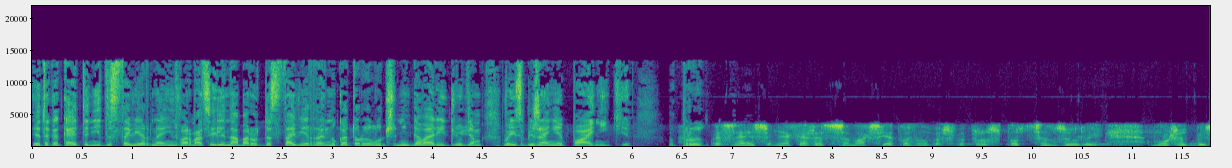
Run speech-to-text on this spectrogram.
Это какая-то недостоверная информация или наоборот достоверная, но которую лучше не говорить людям во избежание паники? Про- Вы знаете, мне кажется, Макс, я понял ваш вопрос. Под цензурой, может быть,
